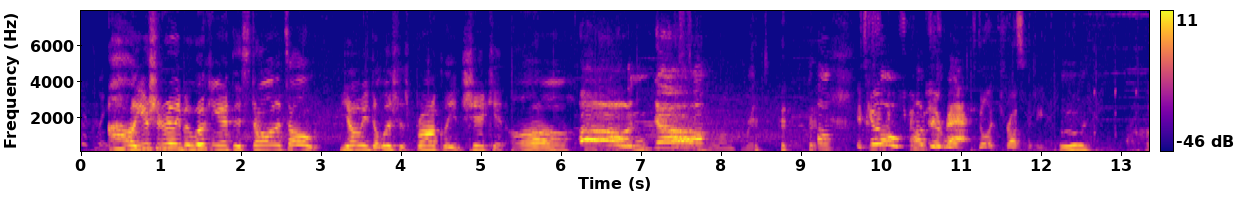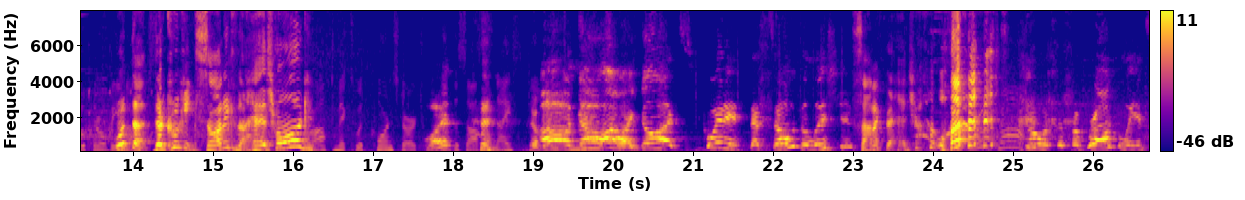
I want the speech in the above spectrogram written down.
perfectly. Oh, you should really be looking at this, Stalin. It's all yummy, delicious broccoli and chicken. Oh. Oh no! along oh, great. It's gonna Oh, be even Hunter's better back. when it's done, trust me. Ooh. I hope there will be What the? enough They're cooking Sonic the Hedgehog? mixed with cornstarch What? the nice Oh no! Oh my god! Quit it! That's so delicious. Sonic the Hedgehog? What? No, it's the, the broccoli. It's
